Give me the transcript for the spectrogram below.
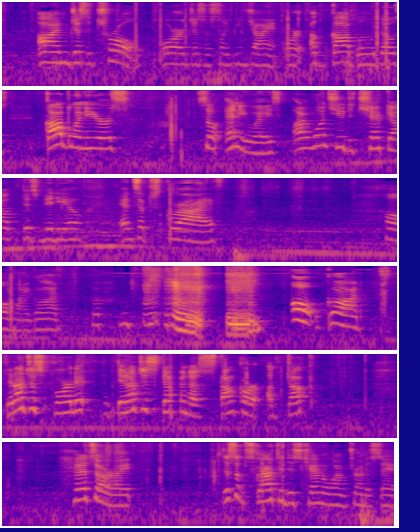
I'm just a troll, or just a sleepy giant, or a goblin with those goblin ears. So, anyways, I want you to check out this video and subscribe. Oh my god. oh god. Did I just fart it? Did I just step in a skunk or a duck? It's alright. Just subscribe to this channel what I'm trying to say.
